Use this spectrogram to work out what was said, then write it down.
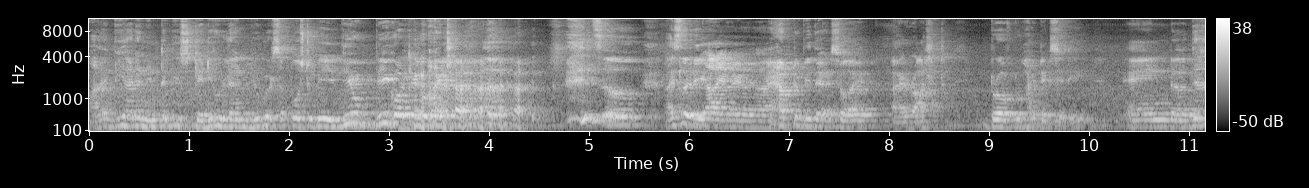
I, we had an interview scheduled and you were supposed to be you we got to Hyderabad. so I said yeah, yeah, yeah, I have to be there. So I, I rushed, drove to HITEC City, and uh, this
